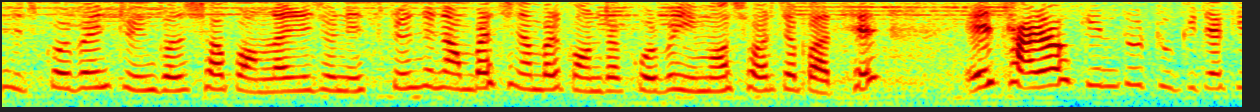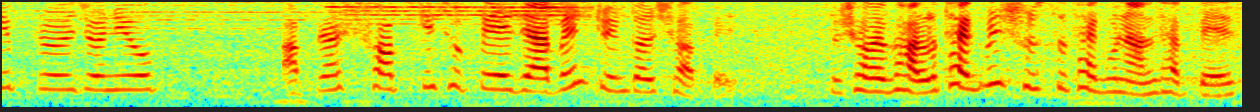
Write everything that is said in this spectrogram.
ভিজিট করবেন টুইঙ্কল শপ অনলাইনের জন্য। স্ক্রিন যে নাম্বার আছে নাম্বার কন্ট্যাক্ট করবেন। ইমো হোয়াটসঅ্যাপ আছে। এছাড়াও কিন্তু টুকিটাকি প্রয়োজনীয় আপনার সব কিছু পেয়ে যাবেন টুইঙ্কল শপে তো সবাই ভালো থাকবেন, সুস্থ থাকবেন, আল্লাহ হাফেজ।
